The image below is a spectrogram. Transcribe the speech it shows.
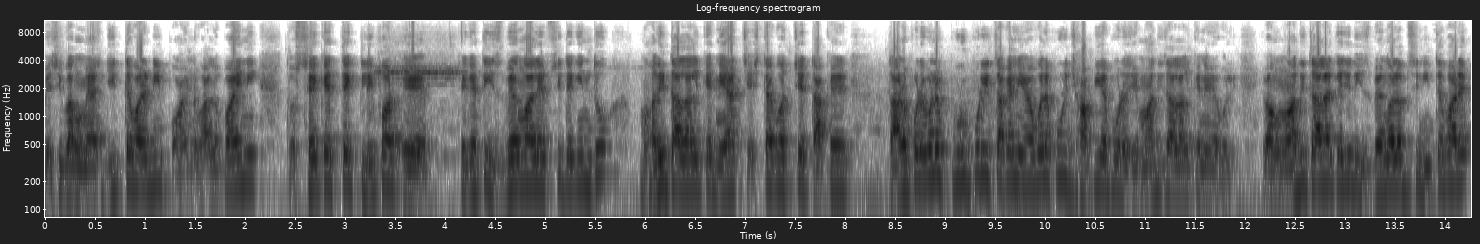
বেশিরভাগ ম্যাচ জিততে পারেনি পয়েন্ট ভালো পায়নি। তো সেক্ষেত্রে ক্লিফর্ড সেক্ষেত্রে ইস্টবেঙ্গল এফসিতে কিন্তু মাদি তালালকে নেওয়ার চেষ্টা করছে, তাকে, তার উপরে মানে পুরোপুরি তাকে নেবে বলে পুরো ঝাঁপিয়ে পড়েছে মাদি তালালকে নেবে বলে। এবং মাদি তালালকে যদি ইস্টবেঙ্গল এফসি নিতে পারে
